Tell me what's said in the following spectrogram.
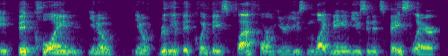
a bitcoin you know you know really a bitcoin based platform here using lightning and using its base layer.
